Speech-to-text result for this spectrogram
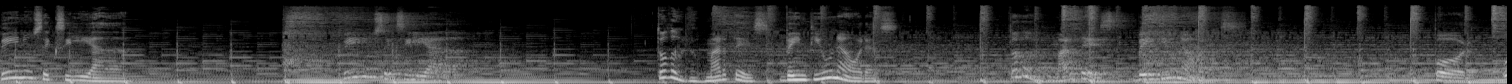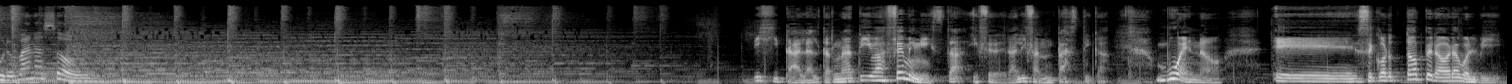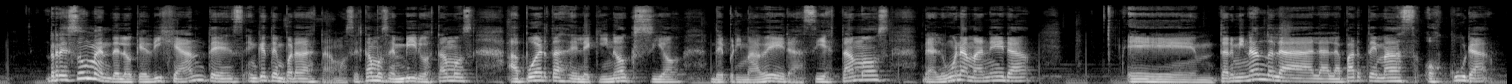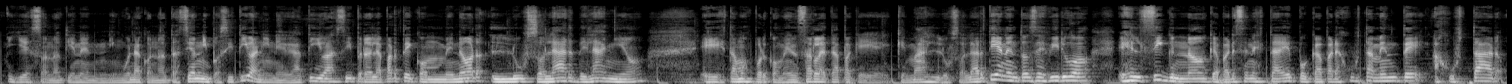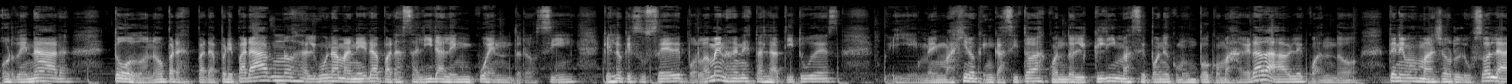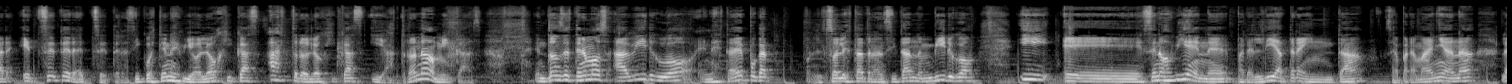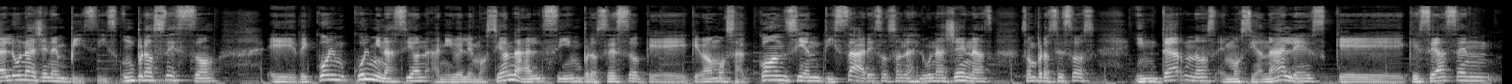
Venus exiliada. Venus exiliada. Todos los martes, 21 horas. Todos los martes, 21 horas. Por Urbana Soul. digital, alternativa, feminista y federal y fantástica. Bueno, eh, se cortó pero ahora volví. Resumen de lo que dije antes, ¿en qué temporada estamos? Estamos en Virgo, estamos a puertas del equinoccio de primavera, si estamos de alguna manera eh, terminando la, la parte más oscura y eso no tiene ninguna connotación ni positiva ni negativa, sí, pero la parte con menor luz solar del año, eh, estamos por comenzar la etapa que, más luz solar tiene, entonces Virgo es el signo que aparece en esta época para justamente ajustar, ordenar todo, ¿no? Para, para prepararnos de alguna manera para salir al encuentro, ¿sí? Que es lo que sucede, por lo menos en estas latitudes, y me imagino que en casi todas, cuando el clima se pone como un poco más agradable, cuando tenemos mayor luz solar, etcétera, etcétera. ¿sí? Cuestiones biológicas, astrológicas y astronómicas. Entonces tenemos a Virgo en esta época, el Sol está transitando en Virgo y eh, se nos viene para el día 30, o sea, para mañana, la luna llena en Pisces. Un proceso eh, de culminación a nivel emocional, ¿sí? un proceso que, vamos a concientizar, esos son las lunas llenas, son procesos internos, emocionales, que, que se hacen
